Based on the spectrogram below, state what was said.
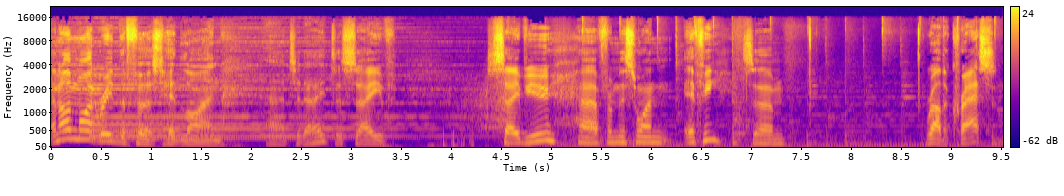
And I might read the first headline uh, today to save save you uh, from this one, Effie. It's um, rather crass. And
